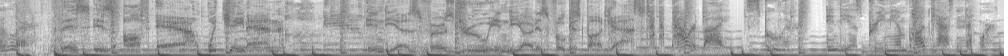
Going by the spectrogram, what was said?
Spooler. This is Off Air with J Man. India's first true indie artist focused podcast. Powered by Spooler, India's premium podcast network.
